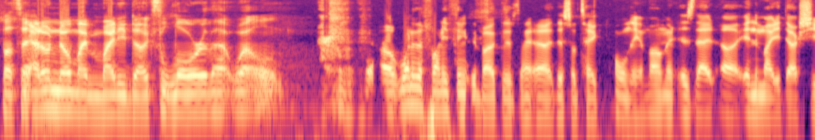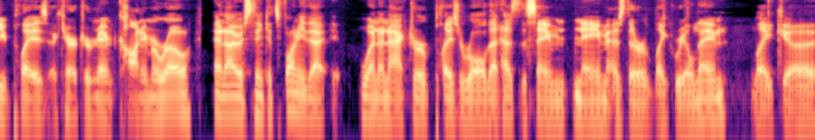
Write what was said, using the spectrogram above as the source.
But say, yeah. I don't know my Mighty Ducks lore that well. uh, one of the funny things about this, uh, this will take only a moment, is that uh, in the Mighty Ducks she plays a character named Connie Moreau, and I always think it's funny that when an actor plays a role that has the same name as their like real name, like uh,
